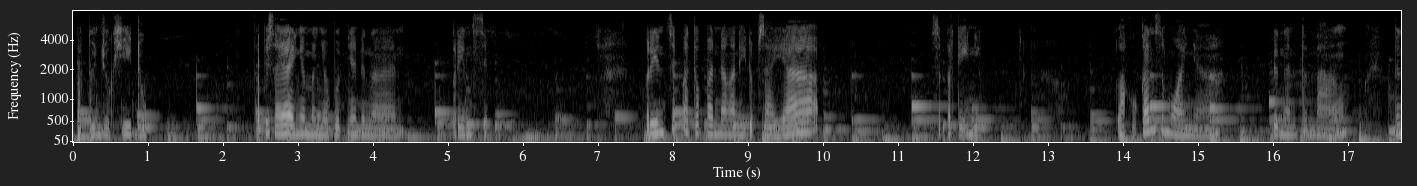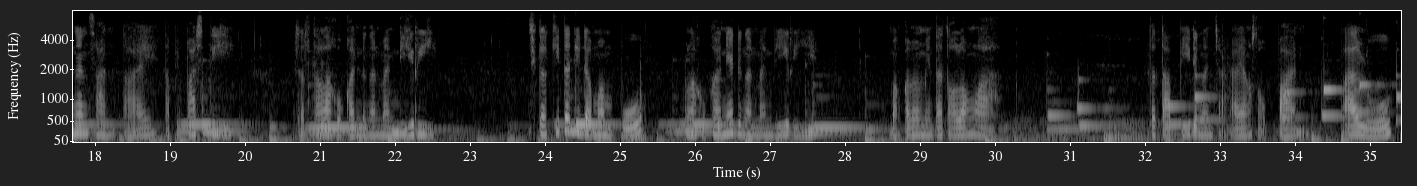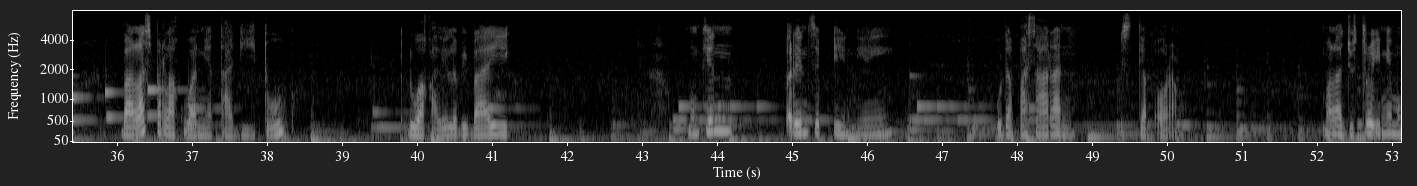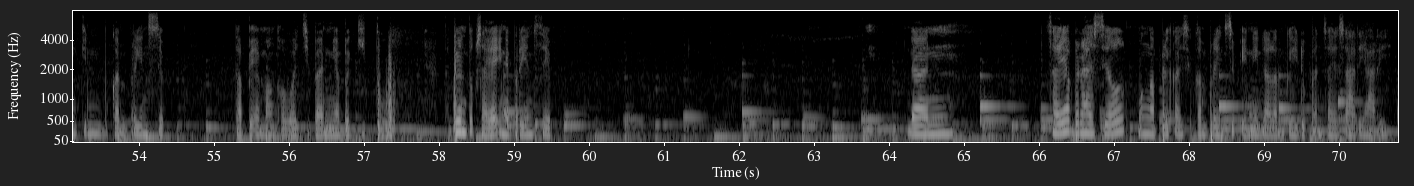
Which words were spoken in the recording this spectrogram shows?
petunjuk hidup. Tapi saya ingin menyebutnya dengan prinsip. Prinsip atau pandangan hidup saya seperti ini. Lakukan semuanya dengan tenang, dengan santai, tapi pasti, serta lakukan dengan mandiri. Jika kita tidak mampu melakukannya dengan mandiri, maka meminta tolonglah, tetapi dengan cara yang sopan. Lalu, balas perlakuannya tadi itu dua kali lebih baik. Mungkin prinsip ini udah pasaran di setiap orang. Malah justru ini mungkin bukan prinsip, tapi emang kewajibannya begitu. Tapi untuk saya ini prinsip. Dan saya berhasil mengaplikasikan prinsip ini dalam kehidupan saya sehari-hari.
